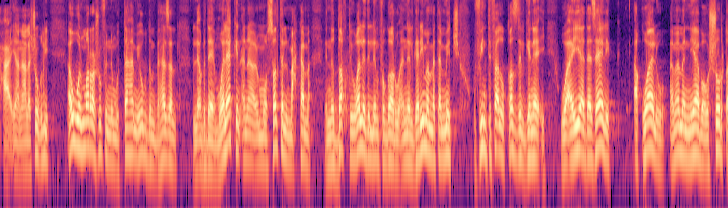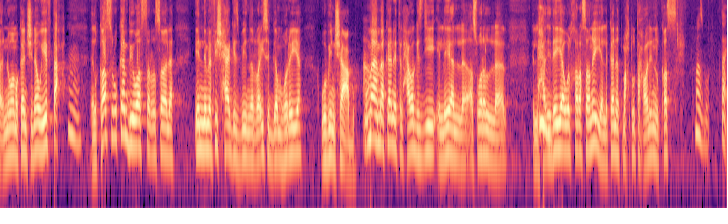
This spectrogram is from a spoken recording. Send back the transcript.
ح- يعني على شغلي أول مرة أشوف إن متهم يقدم بهذا ال- الاقدام ولكن أنا لما وصلت للمحكمة إن الضغط يولد الانفجار وأن الجريمة ما تمتش وفي انتفاء للقصد الجنائي وايد ذلك أقواله أمام النيابة والشرطة إن هو ما كانش ناوي يفتح القصر وكان بيوصل رسالة إن ما فيش حاجز بين الرئيس الجمهورية وبين شعبه. ومهما كانت الحواجز دي اللي هي الأسوار ال- الحديدية والخرسانية اللي كانت محطوطة حوالين القصر. مظبوط. طيب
